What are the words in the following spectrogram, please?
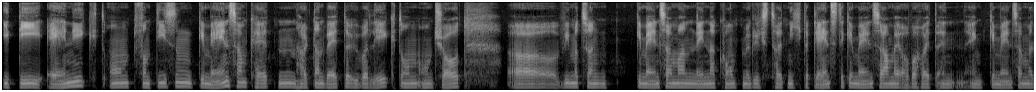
Idee einigt und von diesen Gemeinsamkeiten halt dann weiter überlegt und, und schaut, äh, wie man zu einem gemeinsamen Nenner kommt, möglichst halt nicht der kleinste gemeinsame, aber halt ein, ein gemeinsamer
